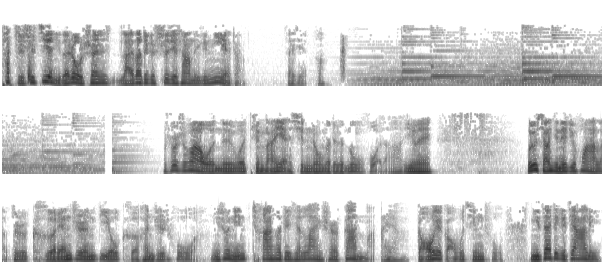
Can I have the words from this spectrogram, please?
他只是借你的肉身来到这个世界上的一个孽障。再见啊！我说实话，我那我挺难掩心中的这个怒火的啊，因为。我又想起那句话了，就是可怜之人必有可恨之处啊！你说您掺和这些烂事儿干嘛呀？搞也搞不清楚。你在这个家里，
